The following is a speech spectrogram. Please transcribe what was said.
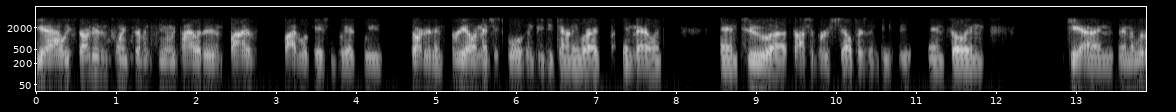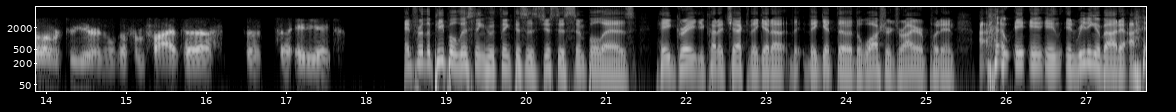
Yeah, we started in 2017. We piloted in five five locations. We had we started in three elementary schools in PG County, where I, in Maryland, and two uh, Sasha Bruce shelters in DC. And so in yeah, in, in a little over two years, we'll go from five to to, to 88. And for the people listening who think this is just as simple as, "Hey, great, you cut a check, they get a they get the the washer dryer put in." I, in, in, in reading about it, I,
